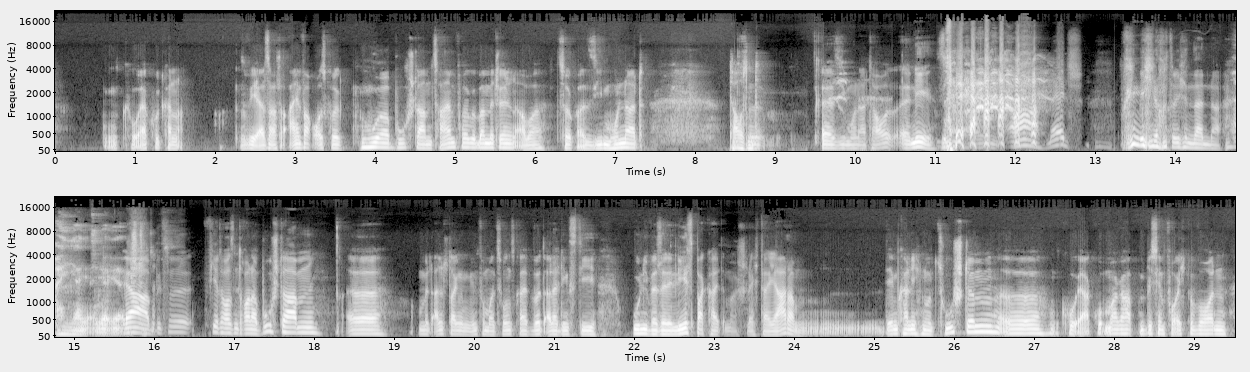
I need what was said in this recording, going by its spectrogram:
Ein QR-Code kann, so wie er sagt, einfach ausgedrückt nur Buchstaben, Zahlenfolge übermitteln, aber circa 700. 1000. Äh, 700.000. Äh, nee. ah, Mensch. Bring mich noch durcheinander. Ja, ja, ja, ja. Ja, bis 4300 Buchstaben. Äh, und mit ansteigendem Informationsgehalt wird allerdings die universelle Lesbarkeit immer schlechter. Ja, dem kann ich nur zustimmen. Äh, QR-Code mal gehabt, ein bisschen feucht geworden.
